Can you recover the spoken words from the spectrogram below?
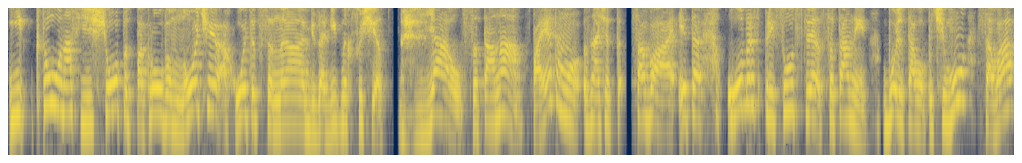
И кто у нас еще под покровом ночи охотится на безобидных существ? Дьявол, сатана. Поэтому, значит, сова – это образ присутствия сатаны. Более того, почему сова,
